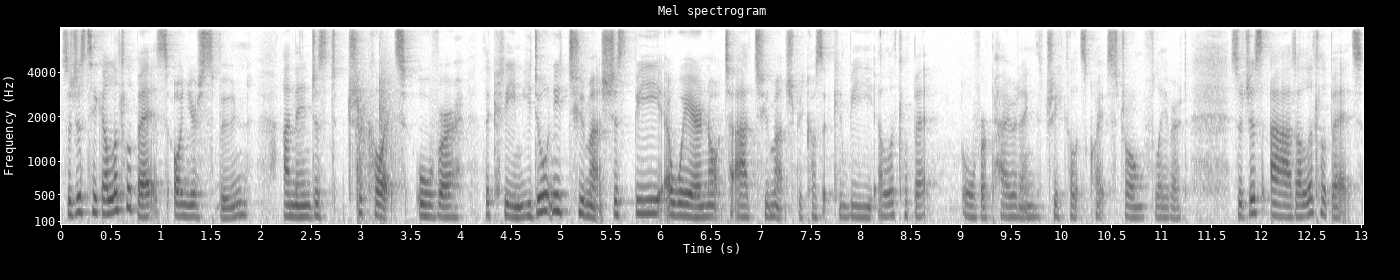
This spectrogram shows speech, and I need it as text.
So just take a little bit on your spoon and then just trickle it over the cream. You don't need too much. Just be aware not to add too much because it can be a little bit overpowering. The treacle, it's quite strong flavoured. So just add a little bit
